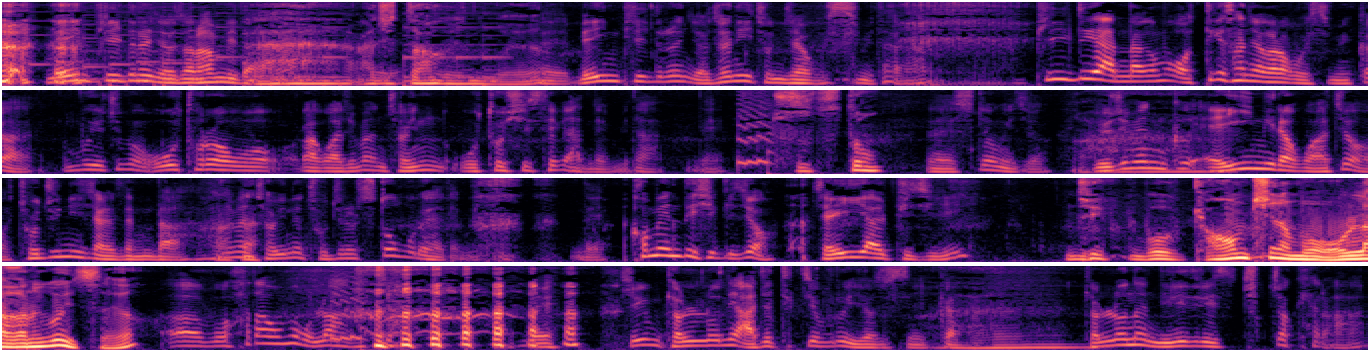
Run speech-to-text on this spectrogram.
main field는 여전합니다. 아, 아직도 하고 있는 거예요? 네, main field는 여전히 존재하고 있습니다. 필드에 안 나가면 어떻게 사냥을 하고 있습니까? 뭐 요즘은 auto라고 하지만 저희는 auto 시스템이 안 됩니다. 네, 수, 수동? 네 수동이죠. 요즘엔 그 aim이라고 하죠. 조준이 잘 된다. 하지만 저희는 조준을 수동으로 해야 됩니다. 네, command식이죠. JRPG. 근데 뭐 경험치나 뭐 올라가는 거 있어요? 아, 뭐 하다 보면 올라가겠죠. 네, 지금 결론이 아재 특집으로 이어졌으니까 결론은 니네들이 축적해라.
